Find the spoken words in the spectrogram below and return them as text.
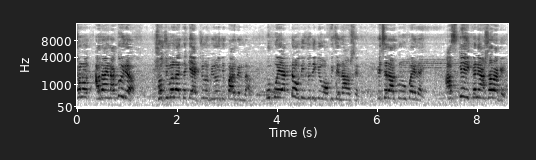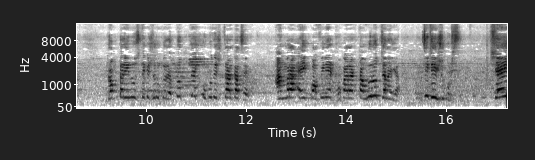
সনদ আদায় না কইরা সচিবালয় থেকে একজনও বেরোইতে পারবেন না। উপায় একটা ওদিন যদি কেউ অফিসে না আসেন, এছাড়া আর কোনো উপায় নাই। আজকে এখানে আসার আগে ডক্টর ইনুস থেকে শুরু করে প্রত্যেক উপদেষ্টার কাছে আমরা এই কপিনে ঢোকার একটা অনুরোধ জানাইয়া চিঠি ইস্যু করছি। সেই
